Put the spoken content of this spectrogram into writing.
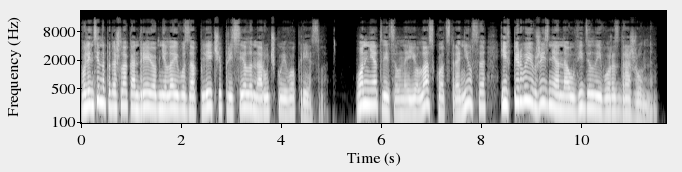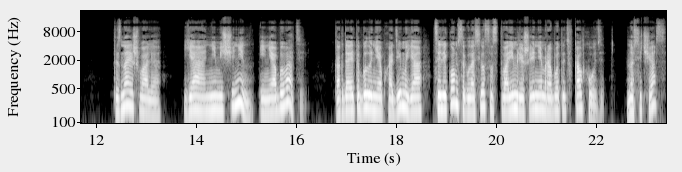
Валентина подошла к Андрею, обняла его за плечи, присела на ручку его кресла. Он не ответил на ее ласку, отстранился, и впервые в жизни она увидела его раздраженным. «Ты знаешь, Валя, я не мещанин и не обыватель. Когда это было необходимо, я целиком согласился с твоим решением работать в колхозе. Но сейчас?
